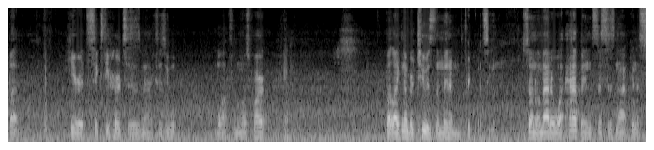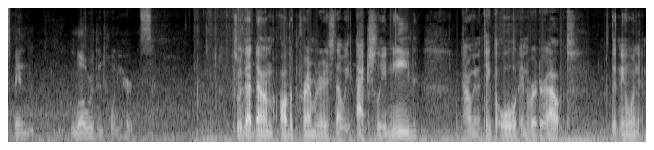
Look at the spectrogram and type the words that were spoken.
But here it's 60 hertz is as max as you want for the most part. Yeah. But like number two is the minimum frequency. So no matter what happens, this is not going to spin lower than 20 hertz. So we got down all the parameters that we actually need. Now we're gonna take the old inverter out, put the new one in.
